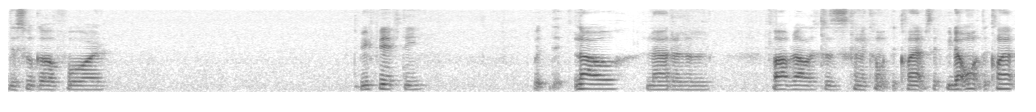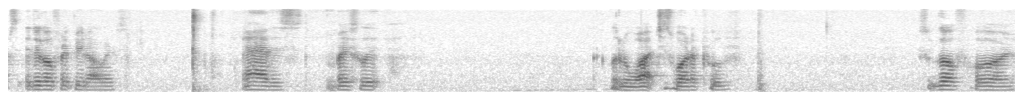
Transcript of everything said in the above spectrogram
This will go for 350 with the, no, no, no, no, five dollars because it's gonna come with the clamps. If you don't want the clamps, it'll go for three dollars. I have this bracelet. Little watch is waterproof. So go for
